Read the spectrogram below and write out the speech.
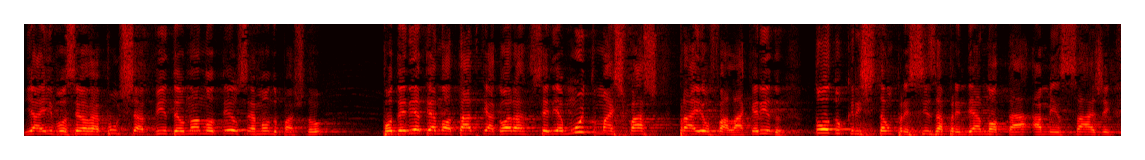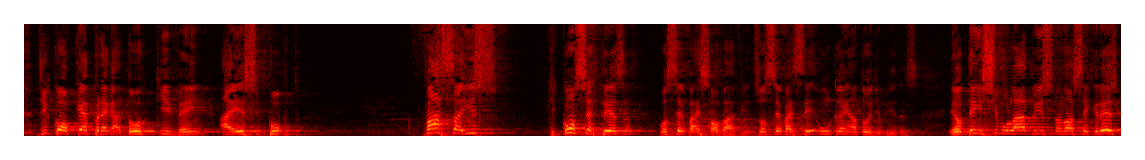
E aí você vai, puxa vida, eu não anotei o sermão do pastor. Poderia ter anotado que agora seria muito mais fácil para eu falar, querido. Todo cristão precisa aprender a anotar a mensagem de qualquer pregador que vem a esse púlpito. Faça isso, que com certeza você vai salvar vidas, você vai ser um ganhador de vidas. Eu tenho estimulado isso na nossa igreja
